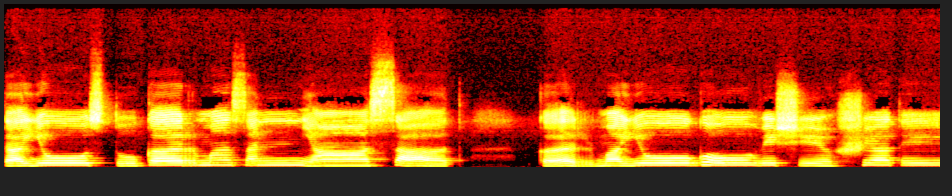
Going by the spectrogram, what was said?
तयोस्तु कर्मसन्न्यासात् कर्मयोगो विशिष्यते।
